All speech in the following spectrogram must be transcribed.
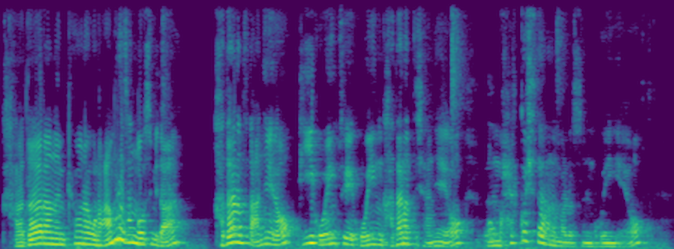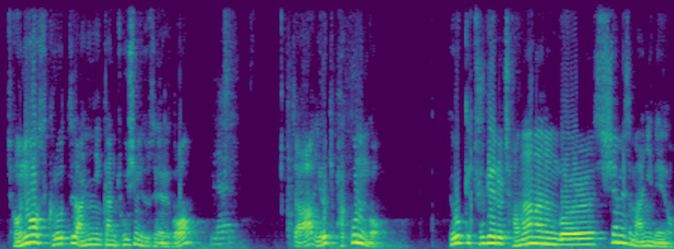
가다라는 표현하고는 아무런 상관없습니다. 가다라는 뜻 아니에요. be going to의 going은 가다라는 뜻이 아니에요. 뭔가 할 것이다 라는 말로 쓰는 going이에요. 전혀 그런 뜻 아니니까 조심해 두세요, 이거. 네. 자, 이렇게 바꾸는 거. 이렇게 두 개를 전환하는 걸 시험에서 많이 내요.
